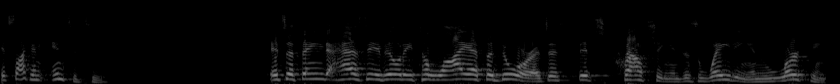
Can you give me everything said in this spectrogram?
It's like an entity. It's a thing that has the ability to lie at the door as if it's crouching and just waiting and lurking.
